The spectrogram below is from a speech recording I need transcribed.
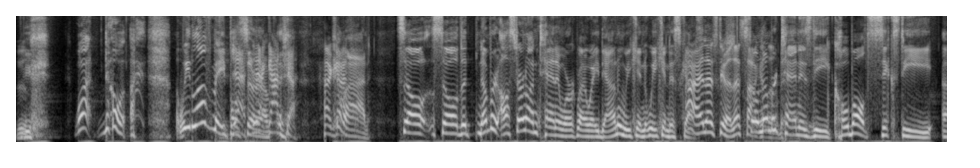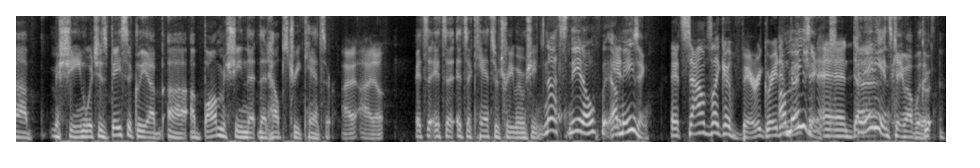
what? No. we love maple Yes, syrup. yeah, gotcha. I Come gotcha. on. So so the number I'll start on 10 and work my way down and we can we can discuss. All right, let's do it. Let's talk So number little bit. 10 is the Cobalt 60 uh, machine which is basically a uh, a bomb machine that that helps treat cancer. I, I don't. It's a it's a it's a cancer treatment machine. Nuts, you know, amazing. It sounds like a very great Amazing. invention and uh, Canadians came up with it.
